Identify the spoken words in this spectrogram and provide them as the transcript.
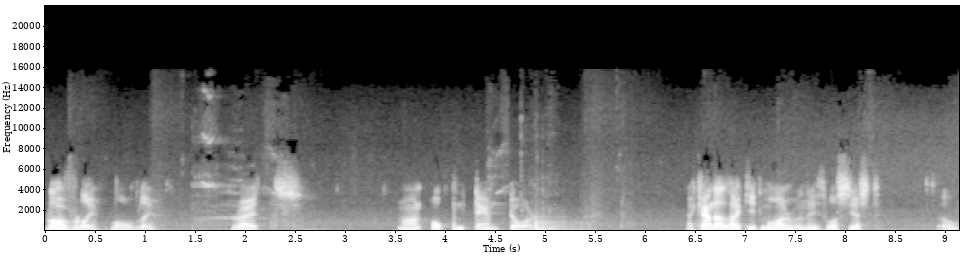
Lovely, lovely. Right. On, open damn door. I kinda like it more when it was just... Oh,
